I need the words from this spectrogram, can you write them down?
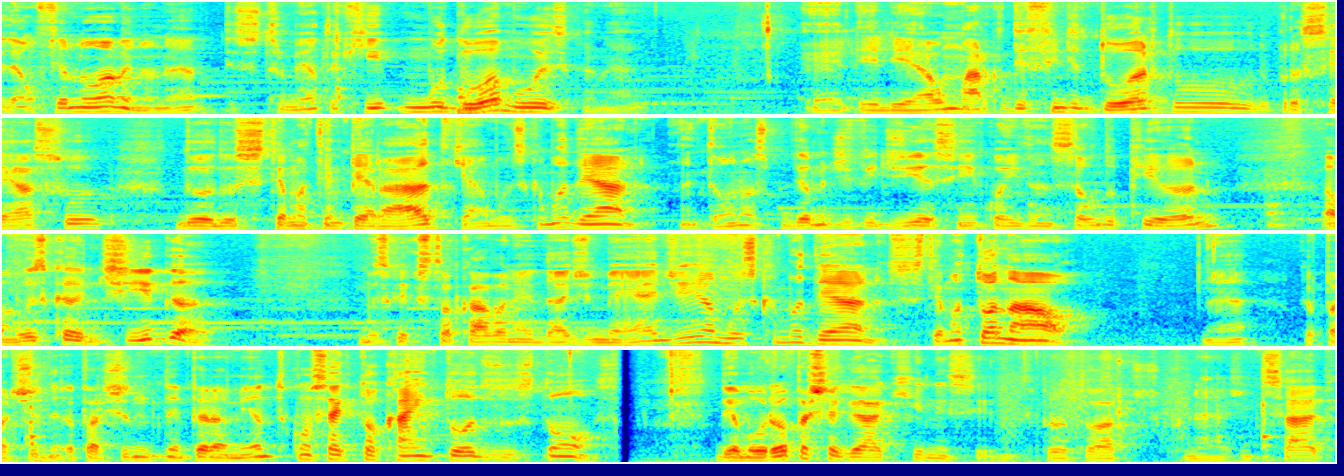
ele é um fenômeno, né? Esse instrumento aqui mudou a música, né? Ele é um marco definidor do, do processo do, do, sistema temperado, que é a música moderna. Então nós podemos dividir assim com a invenção do piano, a música antiga, música que se tocava na Idade Média e a música moderna, sistema tonal, né? Porque a partir, a partir do temperamento consegue tocar em todos os tons. Demorou para chegar aqui nesse, nesse protótipo, né? A gente sabe.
